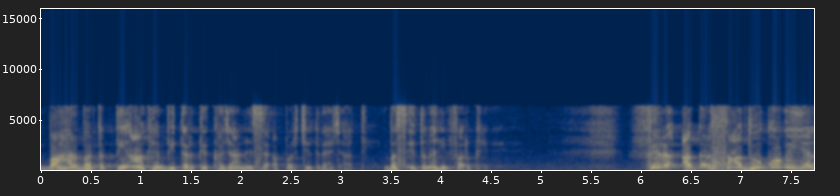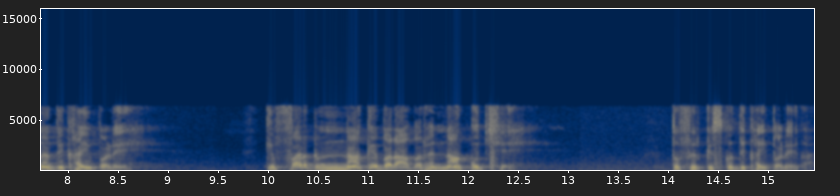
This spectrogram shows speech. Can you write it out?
बाहर भटकती आँखें भीतर के खजाने से अपरिचित रह जाती। बस इतना ही फ़र्क है। फिर अगर साधु को भी यह ना दिखाई पड़े कि फ़र्क ना के बराबर है, ना कुछ है तो फिर किसको दिखाई पड़ेगा?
